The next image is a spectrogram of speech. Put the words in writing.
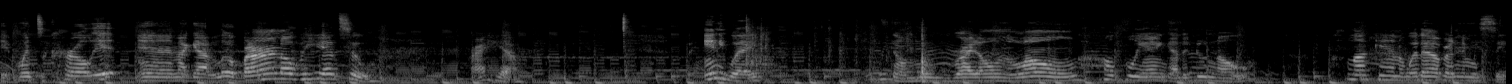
it went to curl it and I got a little burn over here too right here. But anyway, we gonna move right on along. Hopefully I ain't gotta do no plucking or whatever. Let me see.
